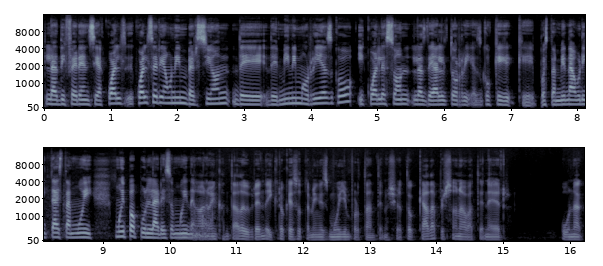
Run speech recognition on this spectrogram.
la diferencia? ¿Cuál, cuál sería una inversión de, de mínimo riesgo y cuáles son las de alto riesgo? Que, que pues también ahorita está muy, muy popular eso muy de no, no, encantado, Brenda, y creo que eso también es muy importante, ¿no es cierto? Cada persona va a tener una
